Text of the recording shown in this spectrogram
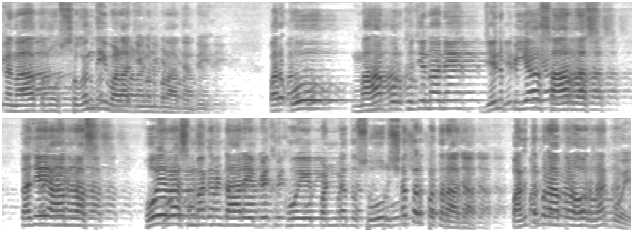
ਕਨਾਤ ਨੂੰ ਸੁਗੰਧੀ ਵਾਲਾ ਜੀਵਨ ਬਣਾ ਦਿੰਦੀ ਹੈ। ਪਰ ਉਹ ਮਹਾਪੁਰਖ ਜਿਨ੍ਹਾਂ ਨੇ, ਜਿਨ ਪੀਆ ਸਾਰ ਰਸ, ਤਜੇ ਆਨ ਰਸ, ਹੋਏ ਰਸ ਮਗਨ ਡਾਰੇ, ਬਿਖ ਖੋਏ ਪੰਡਤ ਸੂਰ ਛਤਰਪਤ ਰਾਜਾ, ਭਗਤ ਬਰਾਬਰ ਔਰ ਨਾ ਕੋਏ।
